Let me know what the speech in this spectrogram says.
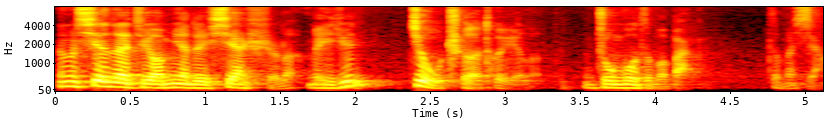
那么现在就要面对现实了，美军就撤退了，中共怎么办？怎么想？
